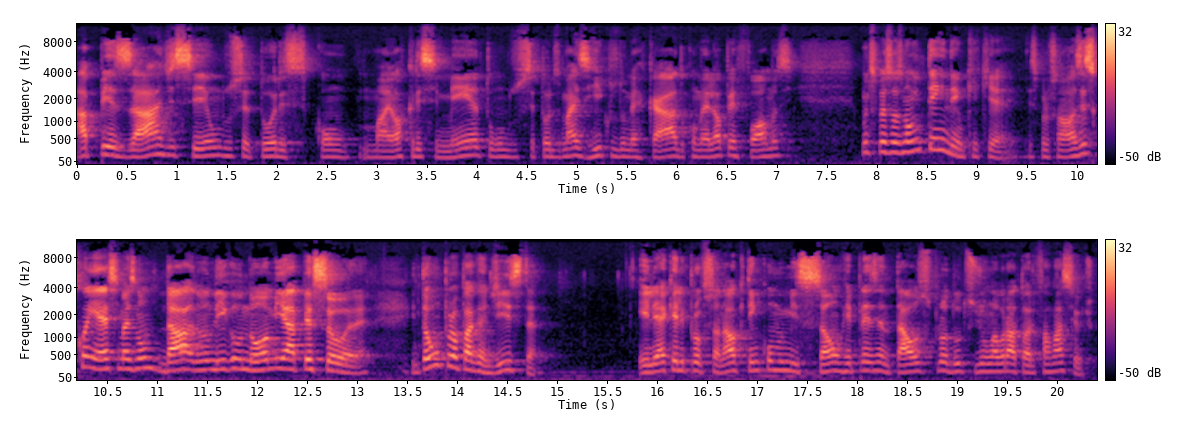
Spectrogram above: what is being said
apesar de ser um dos setores com maior crescimento, um dos setores mais ricos do mercado, com melhor performance muitas pessoas não entendem o que, que é esse profissional. Às vezes conhecem, mas não dá, não liga o nome à pessoa, né? Então o propagandista, ele é aquele profissional que tem como missão representar os produtos de um laboratório farmacêutico.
